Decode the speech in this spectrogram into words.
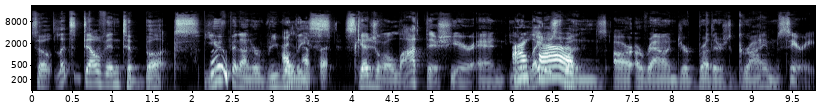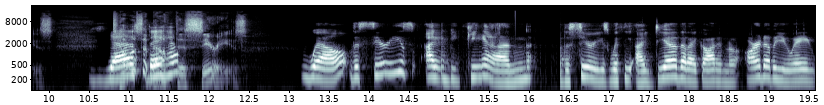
So let's delve into books. Hmm. You've been on a re release schedule a lot this year, and your I latest have. ones are around your Brothers Grimes series. Yes, Tell us about have. this series. Well, the series, I began the series with the idea that I got in an RWA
